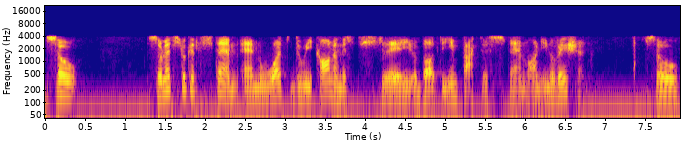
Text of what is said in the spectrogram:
So, so let's look at STEM and what do economists say about the impact of STEM on innovation. So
